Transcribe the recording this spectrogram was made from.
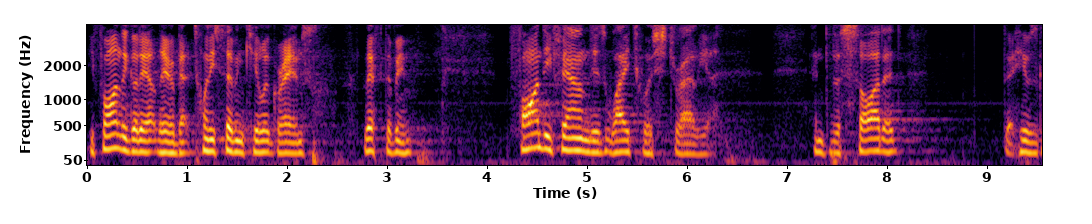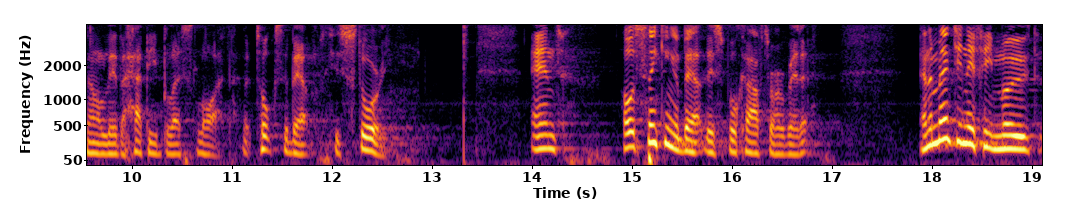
He finally got out there about 27 kilograms left of him finally found his way to Australia and decided that he was going to live a happy, blessed life. It talks about his story. And I was thinking about this book after I read it. And imagine if he moved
